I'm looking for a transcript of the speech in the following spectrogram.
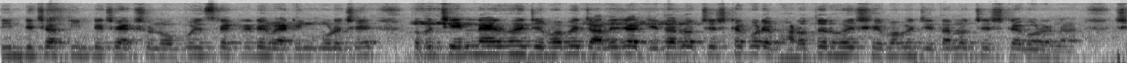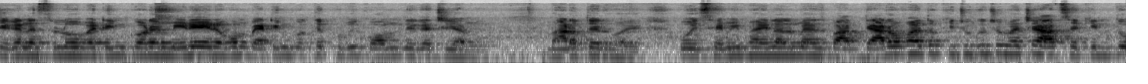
তিনটে চার, তিনটে ছয় একশো নব্বই স্ট্রাইক রেটে ব্যাটিং করেছে। তবে চেন্নাইয়ের হয়ে যেভাবে জাদেজা জেতানোর চেষ্টা করে, ভারতের হয়ে সেভাবে জেতানোর চেষ্টা করে না। সেখানে স্লো ব্যাটিং করে, মেরে এরকম ব্যাটিং করতে খুবই কম দেখেছি আমি ভারতের হয়ে। ওই সেমিফাইনাল ম্যাচ বাদ আরও হয়তো কিছু কিছু ম্যাচে আছে, কিন্তু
